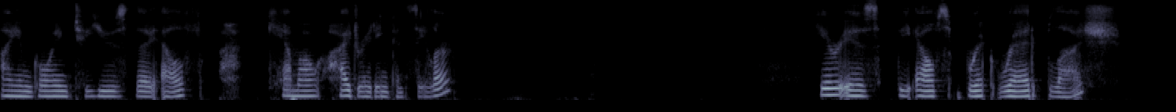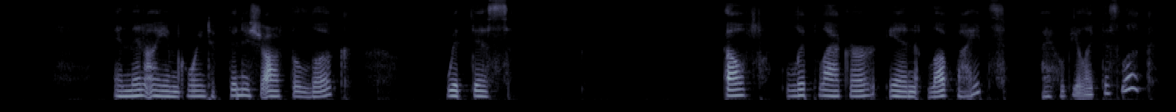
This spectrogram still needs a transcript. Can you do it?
I am going to use the e.l.f. Camo Hydrating Concealer. Here is the e.l.f.'s Brick Red Blush. And then I am going to finish off the look with this e.l.f. lip lacquer in Love Bites. I hope you like this look.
